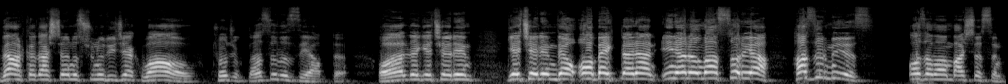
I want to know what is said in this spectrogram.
ve arkadaşlarınız şunu diyecek. Wow çocuk nasıl hızlı yaptı. O halde geçelim. Geçelim ve o beklenen inanılmaz soruya hazır mıyız? O zaman başlasın.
